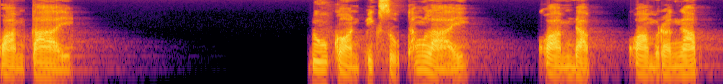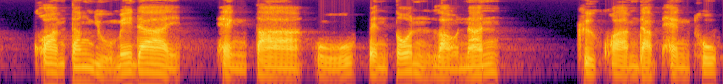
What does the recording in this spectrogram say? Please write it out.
ความตาย ดูก่อนภิกษุทั้งหลาย ความดับ ความระงับ ความตั้งอยู่ไม่ได้ แห่งตา หู เป็นต้นเหล่านั้น คือความดับแห่งทุกข์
